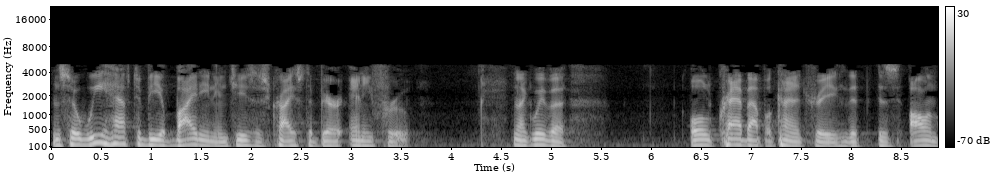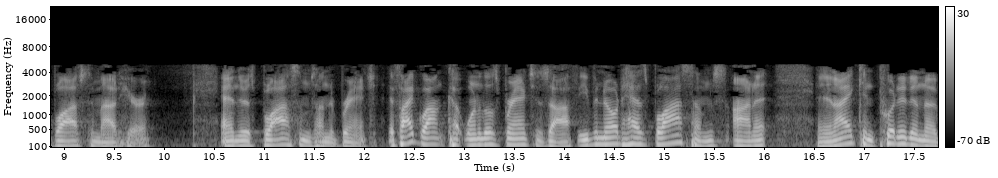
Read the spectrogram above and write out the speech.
And so we have to be abiding in Jesus Christ to bear any fruit. Like we have a old crabapple kind of tree that is all in blossom out here and there's blossoms on the branch. If I go out and cut one of those branches off, even though it has blossoms on it, and I can put it in a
